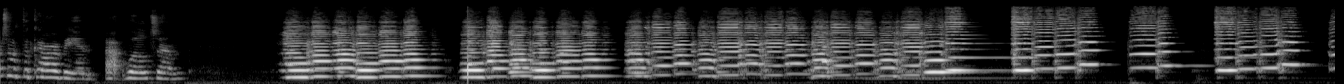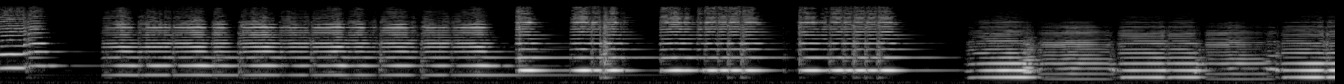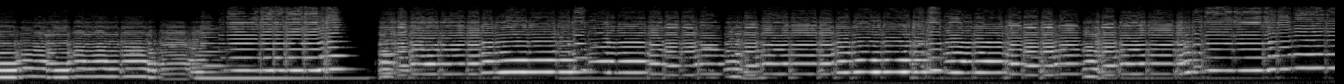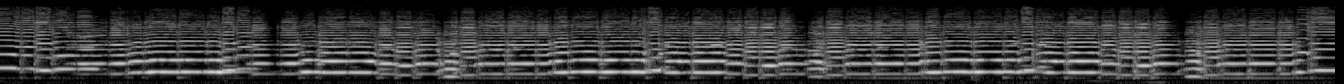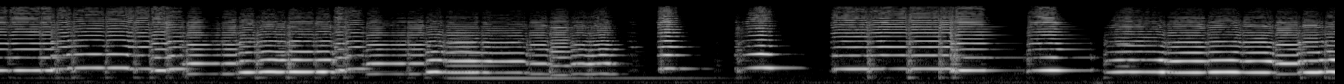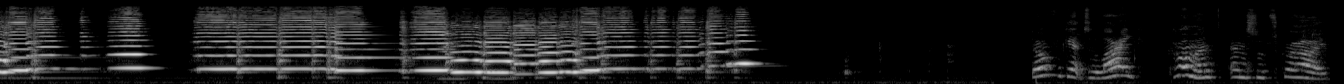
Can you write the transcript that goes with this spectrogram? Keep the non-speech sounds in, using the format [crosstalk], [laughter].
Pirates of the Caribbean at Wilton. Don't [laughs] forget to like, comment and subscribe.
